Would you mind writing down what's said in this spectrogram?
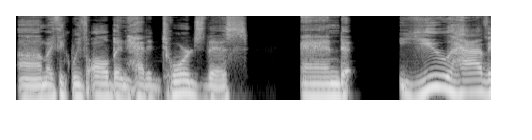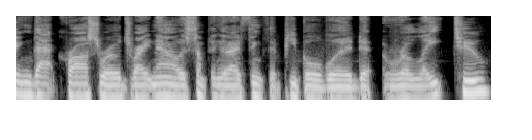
Um, I think we've all been headed towards this, and you having that crossroads right now is something that I think that people would relate to.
